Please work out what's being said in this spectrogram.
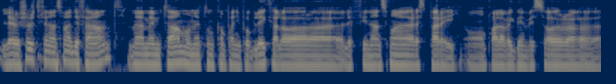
La recherche de financement est différente, mais en même temps, on est une compagnie publique, alors euh, le financement reste pareil. On parle avec des investisseurs euh,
